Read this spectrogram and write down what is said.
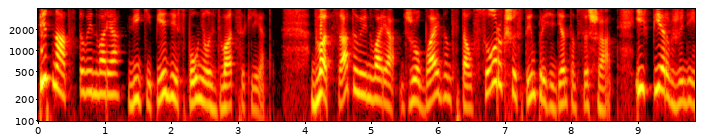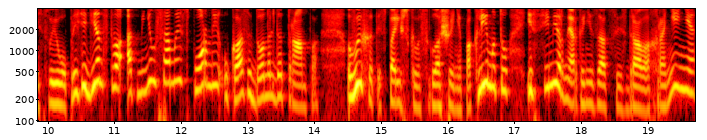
15 января Википедии исполнилось 20 лет. 20 января Джо Байден стал 46-м президентом США и в первый же день своего президентства отменил самые спорные указы Дональда Трампа, выход из Парижского соглашения по климату, из Всемирной организации здравоохранения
